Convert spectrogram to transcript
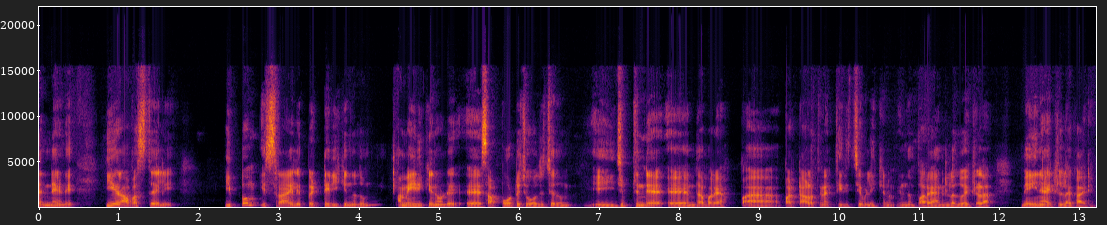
തന്നെയാണ് ഈ ഒരു അവസ്ഥയിൽ ഇപ്പം ഇസ്രായേൽ പെട്ടിരിക്കുന്നതും അമേരിക്കനോട് സപ്പോർട്ട് ചോദിച്ചതും ഈ ഈജിപ്തിന്റെ എന്താ പറയുക പട്ടാളത്തിനെ തിരിച്ചു വിളിക്കണം എന്ന് പറയാനുള്ളതുമായിട്ടുള്ള മെയിനായിട്ടുള്ള കാര്യം.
